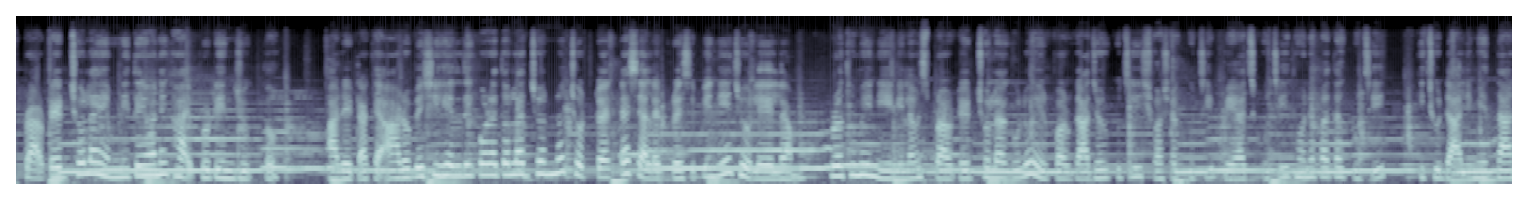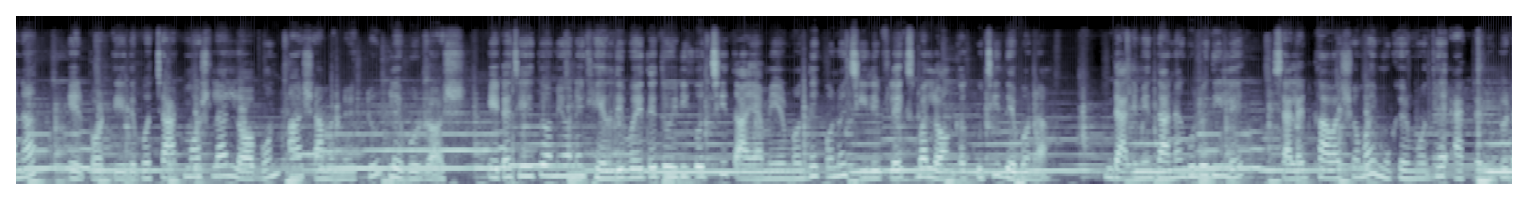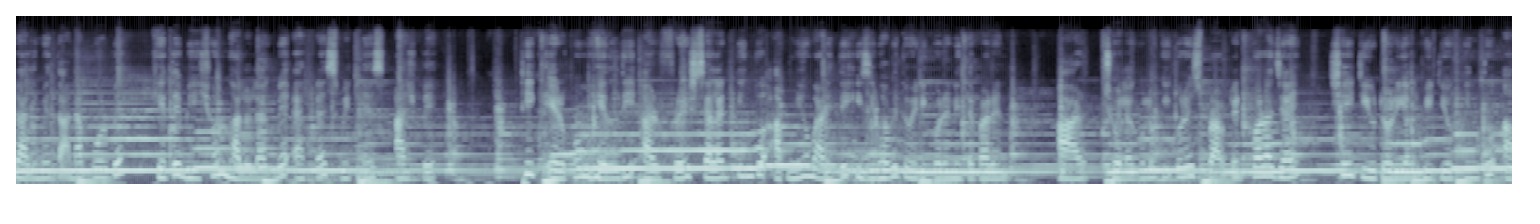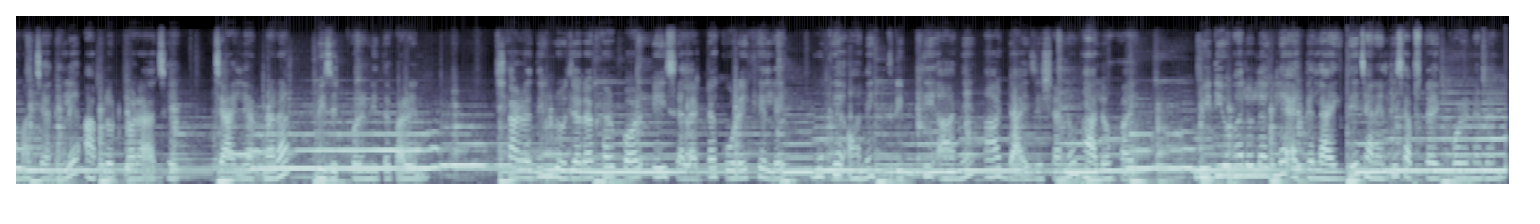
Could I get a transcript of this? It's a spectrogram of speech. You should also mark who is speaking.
Speaker 1: Sprouted ছোলা এমনিতেই অনেক হাই প্রোটিন যুক্ত। আর এটাকে আরও বেশি হেলদি করে তোলার জন্য ছোট্ট একটা স্যালাড রেসিপি নিয়ে চলে এলাম। প্রথমে নিয়ে নিলাম স্প্রাউটেড ছোলাগুলো, এরপর গাজর কুচি শশা কুচি, পেঁয়াজ কুচি, ধনেপাতা কুচি, কিছু ডালিমের দানা, এরপর দিয়ে দেবো চাট মশলা, লবণ আর সামান্য একটু লেবুর রস। এটা যেহেতু আমি অনেক হেলদি ওয়েতে তৈরি করছি, তাই আমি এর মধ্যে কোনো চিলি ফ্লেক্স বা লঙ্কা কুচি দেব না। ডালিমের দানাগুলো দিলে স্যালাড খাওয়ার সময় মুখের মধ্যে একটা দুটো ডালিমের দানা পড়বে, খেতে ভীষণ ভালো লাগবে, একটা সুইটনেস আসবে। ঠিক এরকম হেলদি আর ফ্রেশ স্যালাড কিন্তু আপনিও বাড়িতে ইজিভাবে তৈরি করে নিতে পারেন। আর ছোলাগুলো কি করে স্প্রাউটেড করা যায়, সেই টিউটোরিয়াল ভিডিও কিন্তু আমার চ্যানেলে আপলোড করা আছে। চাইলে আপনারা ভিজিট করে নিতে পারেন। সারাদিন রোজা রাখার পর এই স্যালাডটা করে খেলে মুখে অনেক তৃপ্তি আনে আর ডাইজেশনও ভালো হয়। ভিডিও ভালো লাগলে একটা লাইক দিয়ে চ্যানেলটি সাবস্ক্রাইব করে নেবেন।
